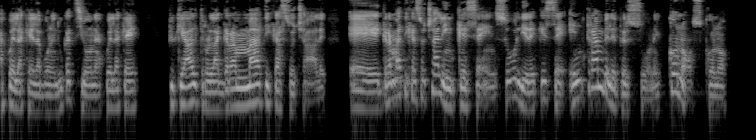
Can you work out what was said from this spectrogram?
a quella che è la buona educazione, a quella che è più che altro la grammatica sociale. Eh, grammatica sociale in che senso? Vuol dire che se entrambe le persone conoscono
